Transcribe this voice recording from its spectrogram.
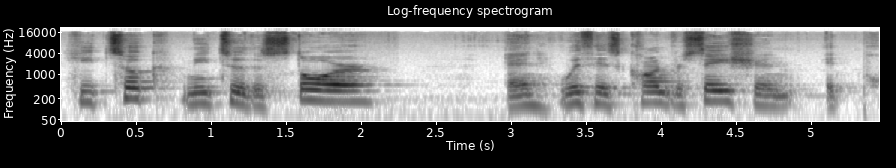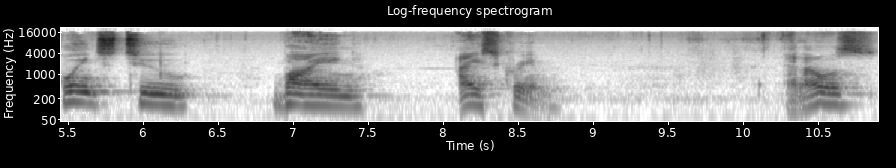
he took me to the store, and with his conversation, it points to buying ice cream. And I was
